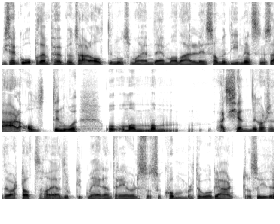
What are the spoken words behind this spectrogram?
hvis jeg går på den puben, så er det alltid noen som har MDMA der, eller sammen med de menneskene, så er det alltid noe. Og, og man, man erkjenner kanskje etter hvert at har jeg drukket mer enn tre øl, så, så kommer det til å gå gærent, osv.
